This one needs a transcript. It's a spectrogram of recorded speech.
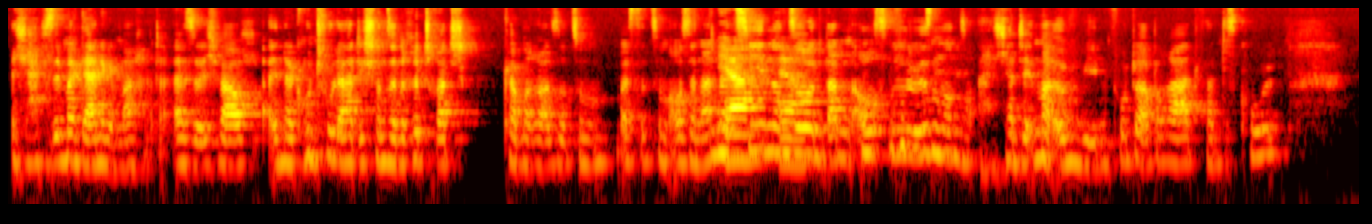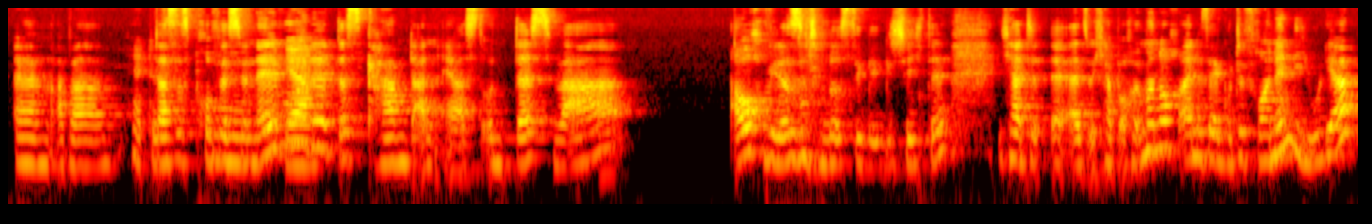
ich habe es immer gerne gemacht. Also ich war auch in der Grundschule hatte ich schon so eine Ritschratsch-Kamera so zum, weißt du, zum Auseinanderziehen Ja, und ja. so und dann auslösen und so. Ich hatte immer irgendwie einen Fotoapparat, fand das cool. Ähm, aber Hättest- dass es professionell ja. wurde, das kam dann erst. Und das war auch wieder so eine lustige Geschichte. Ich hatte, äh, also ich habe auch immer noch eine sehr gute Freundin, die Julia.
